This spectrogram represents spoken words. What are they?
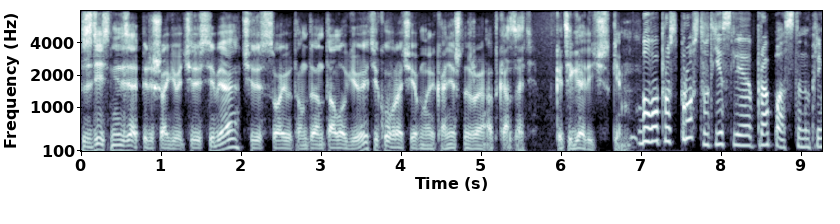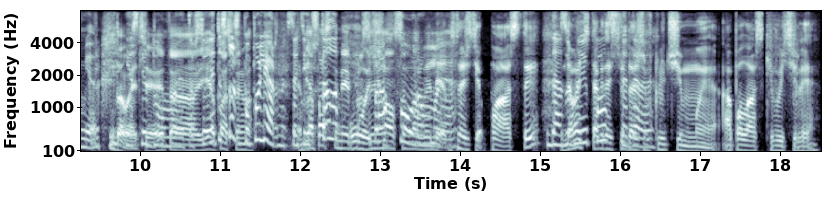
Здесь нельзя перешагивать через себя, через свою там деонтологию, этику врачебную и, конечно же, отказать категорически. Был вопрос просто, вот если про пасты, например, Давайте, если дома это, это все, это пастами, что же популярно, кстати, я про форумы. Много лет. Подождите, пасты? Да, Давайте тогда пасты, сюда да. же включим мы ополаскиватели.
